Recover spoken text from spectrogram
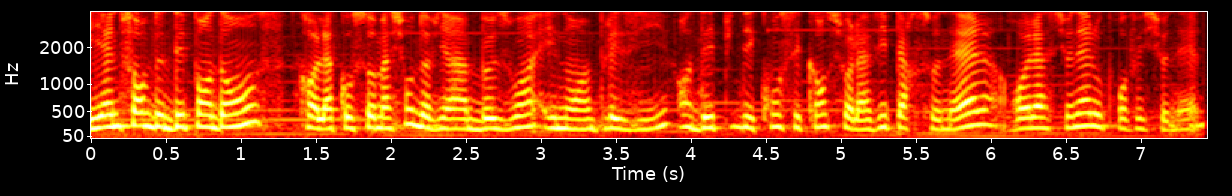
Il y a une forme de dépendance quand la consommation devient un besoin et non un plaisir, en dépit des conséquences sur la vie personnelle, relationnelle ou professionnelle.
